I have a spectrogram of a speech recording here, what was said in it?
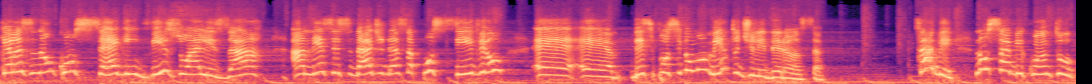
que elas não conseguem visualizar a necessidade dessa possível é, é, desse possível momento de liderança. Sabe? Não sabe quanto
